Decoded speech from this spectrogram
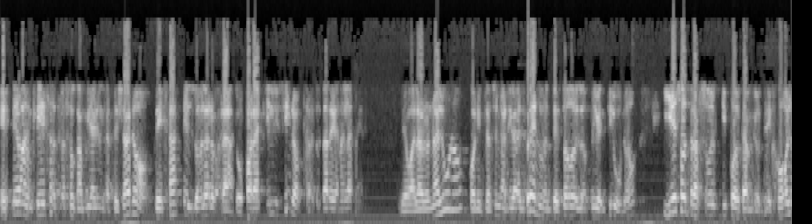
Esteban, ¿qué es atraso cambiario en castellano? Dejaste el dólar barato. ¿Para qué lo hicieron? Para tratar de ganar la fe. Devaluaron al 1, con inflación arriba del 3 durante todo el 2021, y eso atrasó el tipo de cambio, dejó el,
